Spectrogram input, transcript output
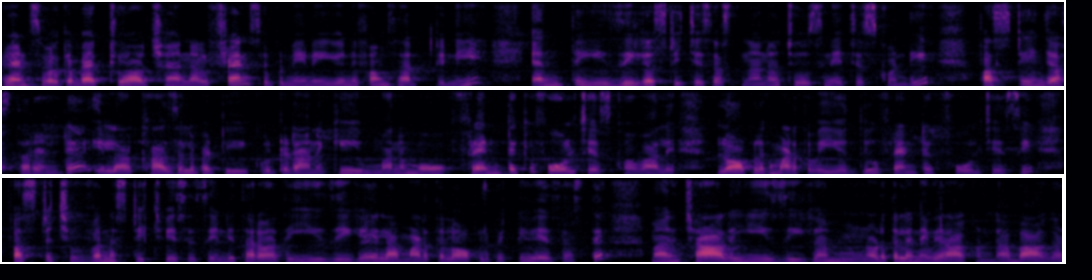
friends welcome back to our channel friends ఇప్పుడు నేను యూనిఫామ్ షర్ట్ని ఎంత ఈజీగా స్టిచ్ చేసేస్తున్నానో చూసి నేర్చేసుకోండి. ఫస్ట్ ఏం చేస్తారంటే ఇలా కాజలు పెట్టి కుట్టడానికి మనము ఫ్రంట్కి ఫోల్డ్ చేసుకోవాలి. లోపలికి మడత వేయొద్దు ఫ్రంట్కి ఫోల్డ్ చేసి ఫస్ట్ చివరిన స్టిచ్ వేసేసేయండి. తర్వాత ఈజీగా ఇలా మడత లోపల పెట్టి వేసేస్తే మనం చాలా ఈజీగా నుడతలు అనేవి రాకుండా బాగా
